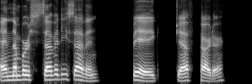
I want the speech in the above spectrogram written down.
And number 77, Big Jeff Carter.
